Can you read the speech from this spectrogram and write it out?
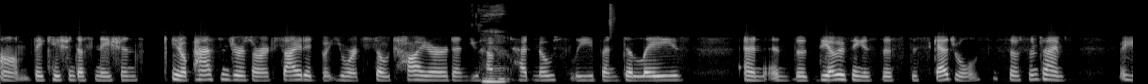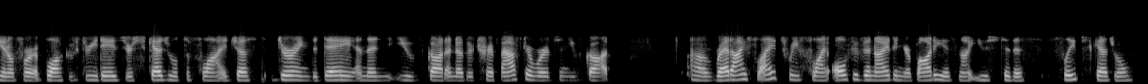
um, vacation destinations. You know, passengers are excited, but you're so tired and you yeah. had no sleep and delays. And and the the other thing is this the schedules. So sometimes, you know, for a block of three days, you're scheduled to fly just during the day, and then you've got another trip afterwards, and you've got uh, red eye flights where you fly all through the night, and your body is not used to this sleep schedule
